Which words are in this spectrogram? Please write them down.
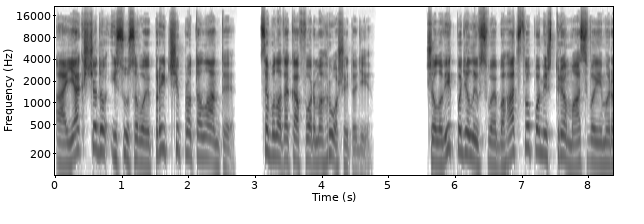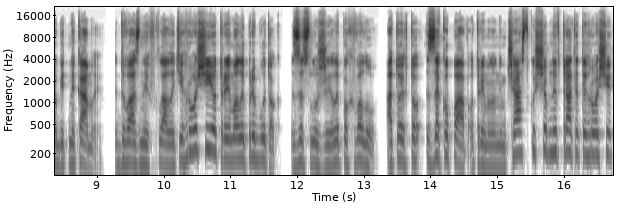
А як щодо Ісусової притчі про таланти? Це була така форма грошей тоді. Чоловік поділив своє багатство поміж трьома своїми робітниками. Два з них вклали ті гроші і отримали прибуток, заслужили похвалу. А той, хто закопав отриману ним частку, щоб не втратити гроші,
